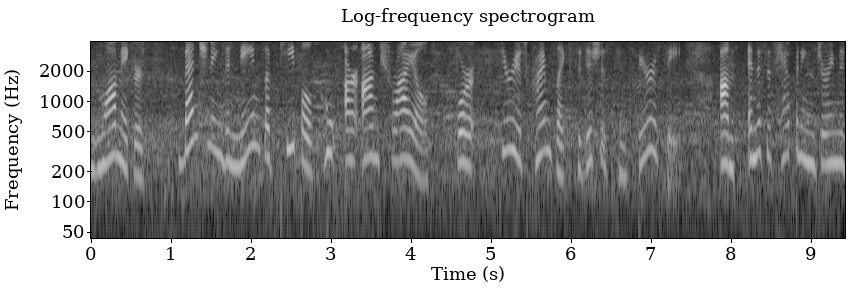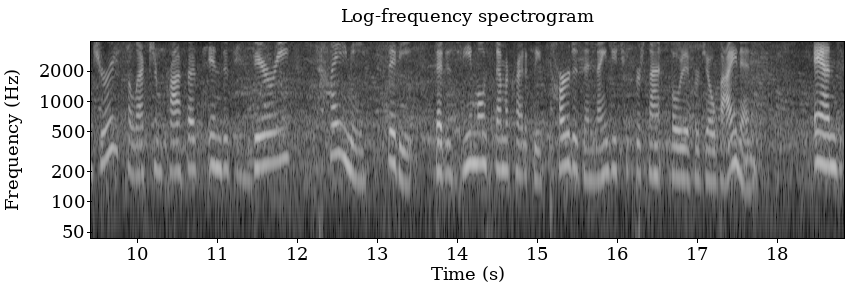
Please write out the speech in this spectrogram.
lawmakers, mentioning the names of people who are on trial for serious crimes like seditious conspiracy. Um, and this is happening during the jury selection process in this very tiny city that is the most democratically partisan 92% voted for Joe Biden. And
